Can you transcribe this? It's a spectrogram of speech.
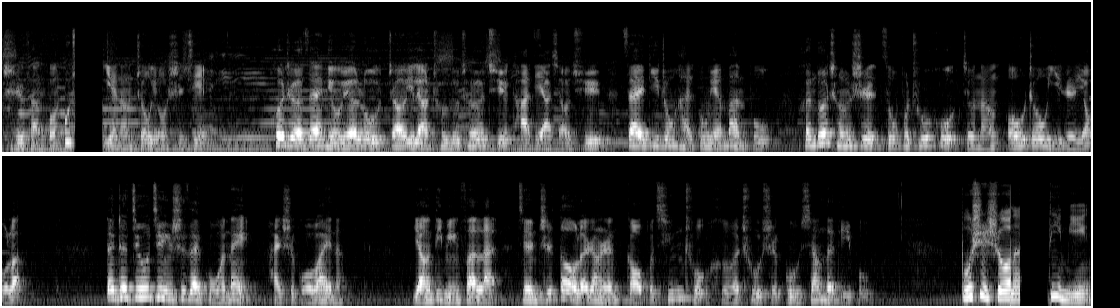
吃饭逛，也能周游世界。或者在纽约路招一辆出租车去卡地亚小区，在地中海公园漫步，很多城市足不出户就能欧洲一日游了。但这究竟是在国内还是国外呢？洋地名泛滥，简直到了让人搞不清楚何处是故乡的地步。不是说地名，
